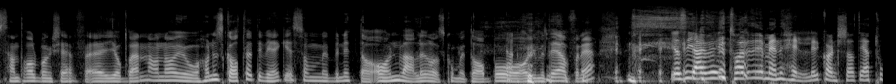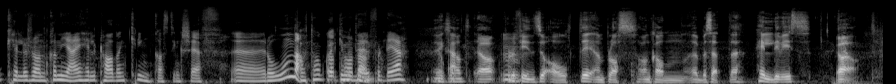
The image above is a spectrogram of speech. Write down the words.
sentralbanksjefjobben. Han har jo Hanne Skartvedt i VG som benytter annenhver lørdagskommentar på å argumentere for det. ja, jeg, tar, jeg, mener heller kanskje at jeg tok heller sånn Kan jeg heller ta den kringkastingssjefrollen, da? og argumentere for det. Ikke sant? Ja, for det mm. finnes jo alltid en plass han kan besette. Heldigvis heldigvis. Ja, ja.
